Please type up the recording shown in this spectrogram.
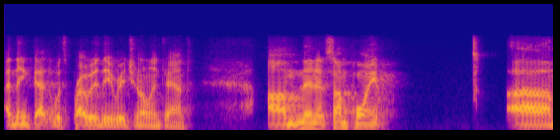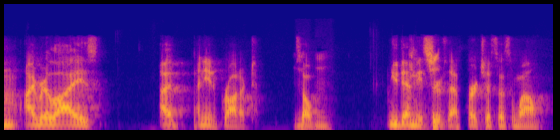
I think that was probably the original intent. Um, then at some point, um, I realized I, I need a product. So Mhm. Udemy serves that purchase as well.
